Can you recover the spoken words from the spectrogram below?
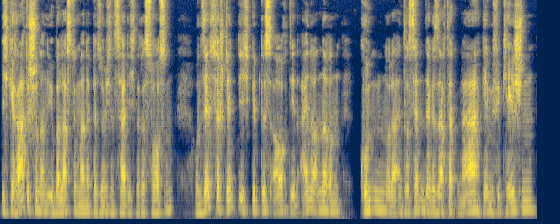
ich gerate schon an die Überlastung meiner persönlichen zeitlichen Ressourcen und selbstverständlich gibt es auch den einen oder anderen Kunden oder Interessenten, der gesagt hat, na, Gamification,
